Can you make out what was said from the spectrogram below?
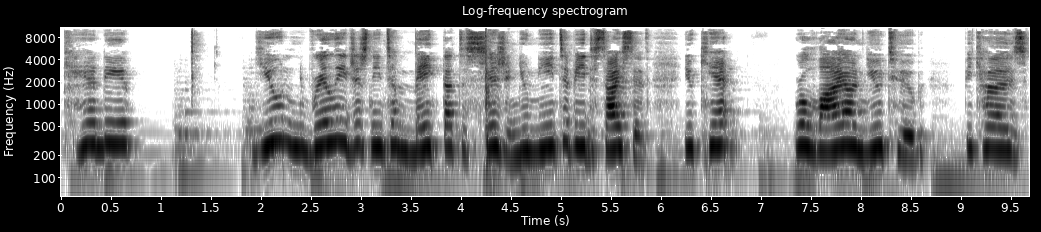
Candy, you really just need to make that decision. You need to be decisive. You can't rely on YouTube because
